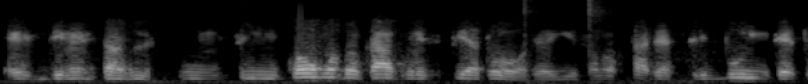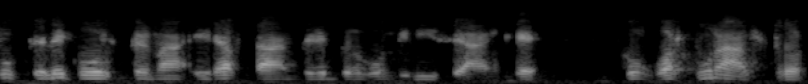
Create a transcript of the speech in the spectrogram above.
è diventato un, un comodo capo espiatorio, gli sono state attribuite tutte le colpe ma in realtà andrebbero condivise anche con qualcun altro.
